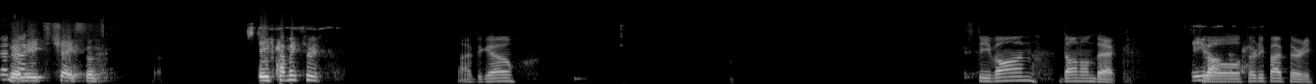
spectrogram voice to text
Ten No seconds. need to chase them. Steve coming through. Five to go. Steve on, Don on deck. Steve till 35:30.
